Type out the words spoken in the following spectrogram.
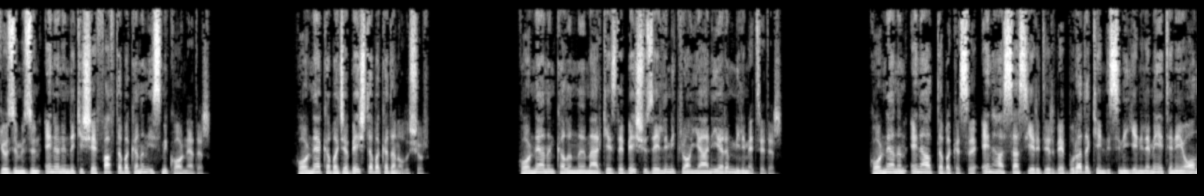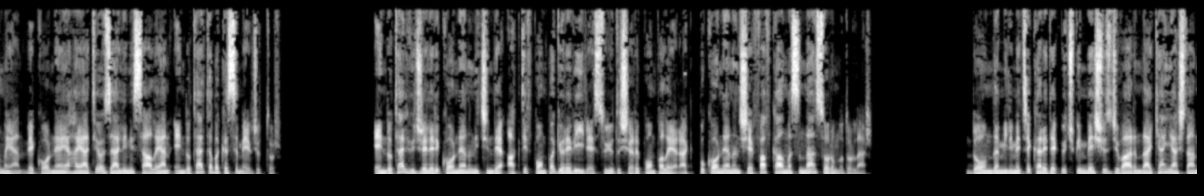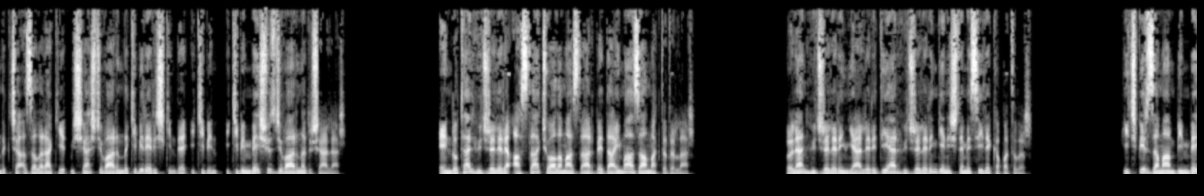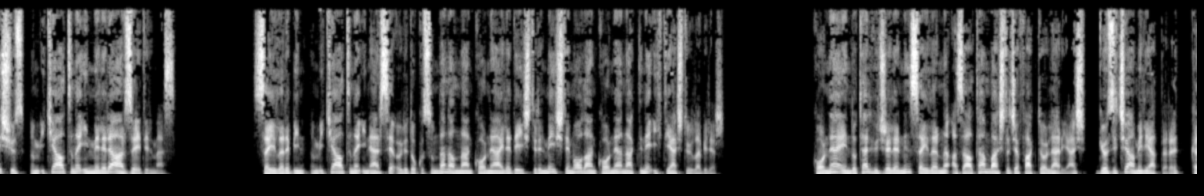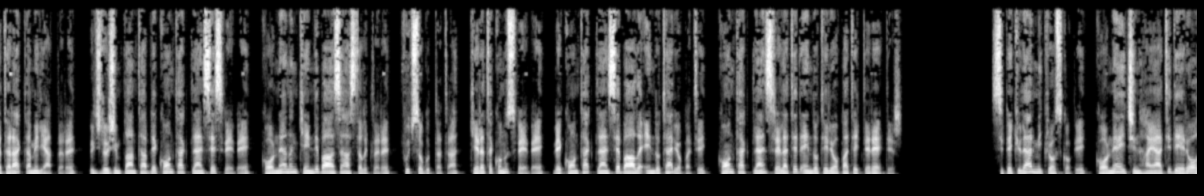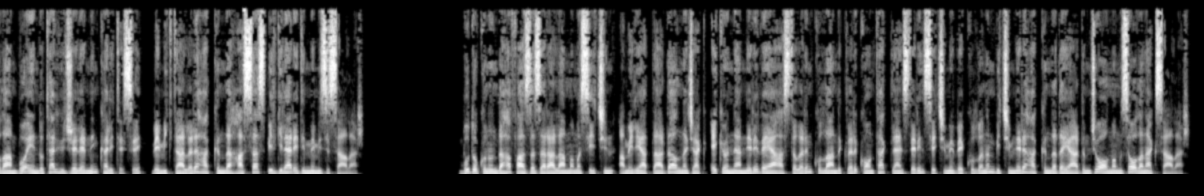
Gözümüzün en önündeki şeffaf tabakanın ismi korneadır. Kornea kabaca 5 tabakadan oluşur. Korneanın kalınlığı merkezde 550 mikron yani yarım milimetredir. Korneanın en alt tabakası en hassas yeridir ve burada kendisini yenileme yeteneği olmayan ve korneaya hayati özelliğini sağlayan endotel tabakası mevcuttur. Endotel hücreleri korneanın içinde aktif pompa görevi ile suyu dışarı pompalayarak bu korneanın şeffaf kalmasından sorumludurlar. Doğumda milimetre karede 3500 civarındayken yaşlandıkça azalarak 70 yaş civarındaki bir erişkinde 2000-2500 civarına düşerler. Endotel hücreleri asla çoğalamazlar ve daima azalmaktadırlar. Ölen hücrelerin yerleri diğer hücrelerin genişlemesiyle kapatılır. Hiçbir zaman 1500 ım2 altına inmeleri arzu edilmez. Sayıları 1000 ım2 altına inerse ölü dokusundan alınan kornea ile değiştirilme işlemi olan kornea nakline ihtiyaç duyulabilir. Kornea endotel hücrelerinin sayılarını azaltan başlıca faktörler yaş, göz içi ameliyatları, katarakt ameliyatları, üclojimplantabile kontakt lenses VB, korneanın kendi bazı hastalıkları, fuçsoguttata, keratokonus VB ve kontakt lense bağlı endoteliopati, kontakt lens related endoteliopatekleredir. Speküler mikroskopi, kornea için hayati değeri olan bu endotel hücrelerinin kalitesi ve miktarları hakkında hassas bilgiler edinmemizi sağlar. Bu dokunun daha fazla zararlanmaması için ameliyatlarda alınacak ek önlemleri veya hastaların kullandıkları kontak lenslerin seçimi ve kullanım biçimleri hakkında da yardımcı olmamıza olanak sağlar.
